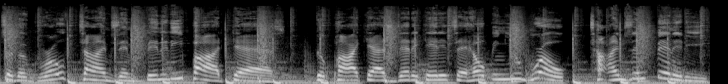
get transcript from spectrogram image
to the Growth Times Infinity podcast, the podcast dedicated to helping you grow times infinity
